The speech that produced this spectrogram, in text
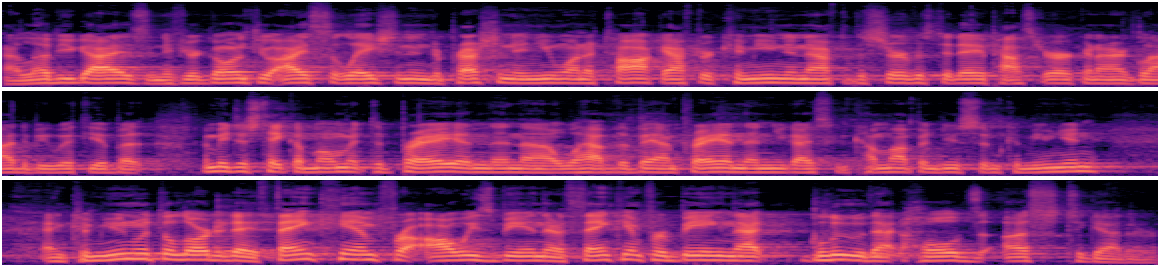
I love you guys. And if you're going through isolation and depression and you want to talk after communion, after the service today, Pastor Eric and I are glad to be with you. But let me just take a moment to pray, and then uh, we'll have the band pray, and then you guys can come up and do some communion and commune with the Lord today. Thank Him for always being there. Thank Him for being that glue that holds us together.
